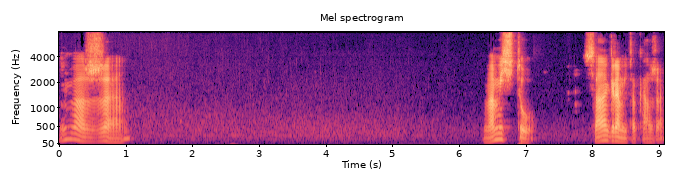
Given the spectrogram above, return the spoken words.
Chyba, że... Mam iść tu. Sama gra mi to każe.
